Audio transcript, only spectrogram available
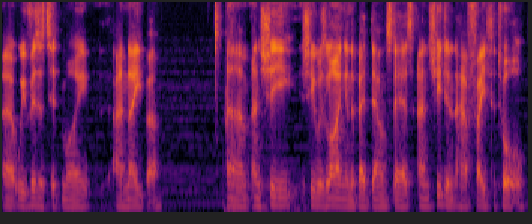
uh, we visited my our neighbor. Um, and she she was lying in the bed downstairs and she didn't have faith at all.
